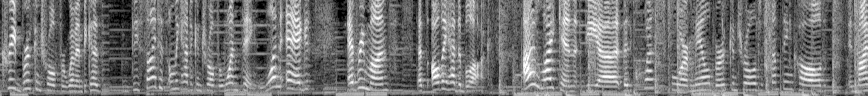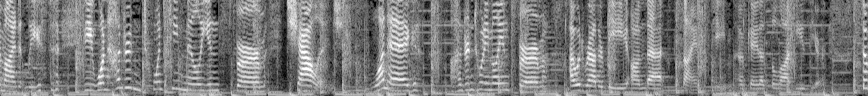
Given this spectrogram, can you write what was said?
create birth control for women because the scientists only had to control for one thing one egg every month. That's all they had to block. I liken the, uh, the quest for male birth control to something called, in my mind at least, the 120 million sperm challenge. One egg, 120 million sperm. I would rather be on that science team. Okay, that's a lot easier. So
